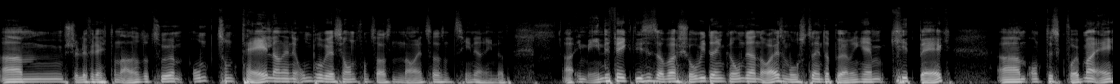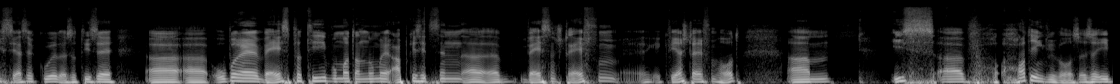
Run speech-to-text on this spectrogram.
ähm, stelle vielleicht dann auch noch dazu. Und zum Teil an eine Umbro-Version von 2009, 2010 erinnert. Äh, Im Endeffekt ist es aber schon wieder im Grunde ein neues Muster in der Birmingham Kit Bag, ähm, und das gefällt mir eigentlich sehr, sehr gut. Also diese äh, äh, obere Weißpartie, wo man dann nochmal abgesetzten äh, weißen Streifen, äh, Querstreifen hat, ähm, ist, äh, hat irgendwie was. Also ich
